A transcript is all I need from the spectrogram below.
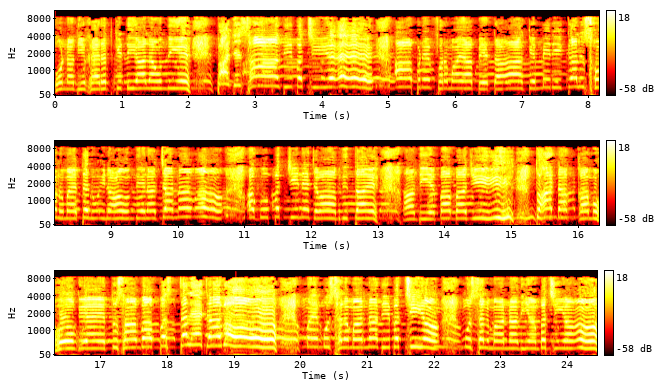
انہاں دی غیرت کڈی اعلی ہوندی ہے۔ پانچ سال دی بچی ہے۔ آپ نے فرمایا، بیٹا کہ میری گل سن، میں تینو انعام دینا چاہنا وا اگو بچی نے جواب دیتا ہے، آندی ہے، بابا جی تہاڈا کم ہو گیا ہے، تساں واپس چلے جاؤ۔ میں مسلمان مسلمانہ دی بچیاں مسلمانہ دیاں بچیاں،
